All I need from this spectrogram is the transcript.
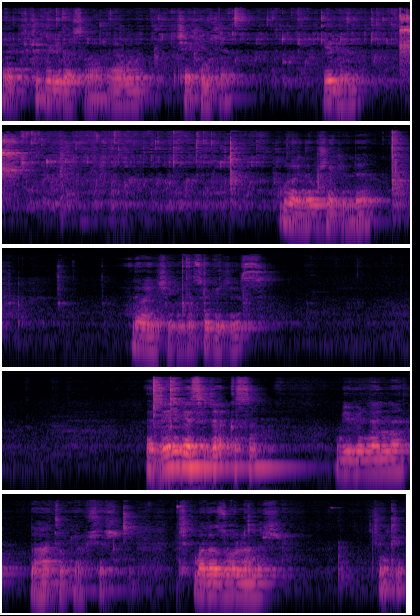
Şöyle küçük bir vidası var. Yani bunu çekince geliyor. Burayı da bu şekilde Yine aynı şekilde sökeceğiz. Özellikle sıcak kısım birbirlerine daha çok yapışır. Çıkmada zorlanır. Çünkü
